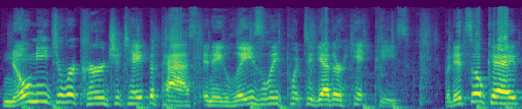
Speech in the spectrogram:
No need to regurgitate the past in a lazily put together hit piece. But it's okay.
